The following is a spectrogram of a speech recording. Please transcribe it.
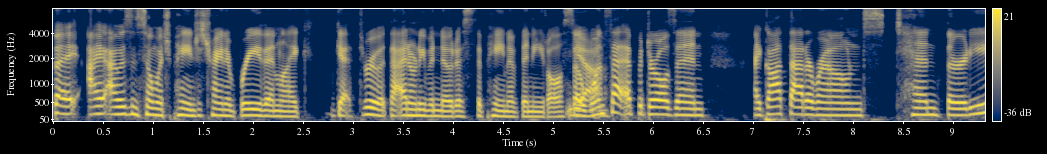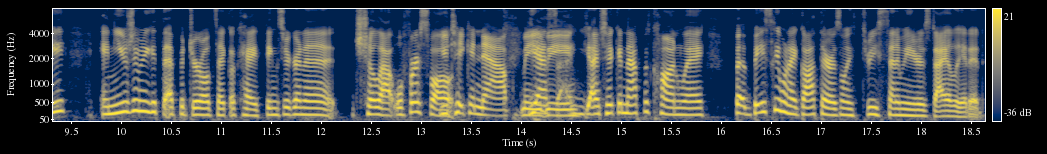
But I, I was in so much pain just trying to breathe and like get through it that I don't even notice the pain of the needle. So Yeah. once that epidural's in, I got that around 10:30. And usually when you get the epidural, it's like, okay, things are gonna chill out. Well, first of all, you take a nap, maybe. Yes, I, I took a nap with Conway, but basically when I got there, I was only three centimeters dilated.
